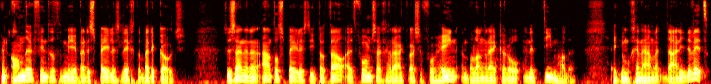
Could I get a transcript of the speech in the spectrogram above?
Een ander vindt dat het meer bij de spelers ligt dan bij de coach. Zo zijn er een aantal spelers die totaal uit vorm zijn geraakt waar ze voorheen een belangrijke rol in het team hadden. Ik noem geen namen Dani de Wit.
